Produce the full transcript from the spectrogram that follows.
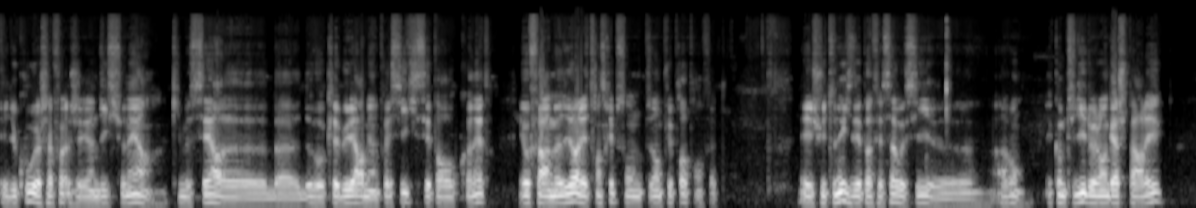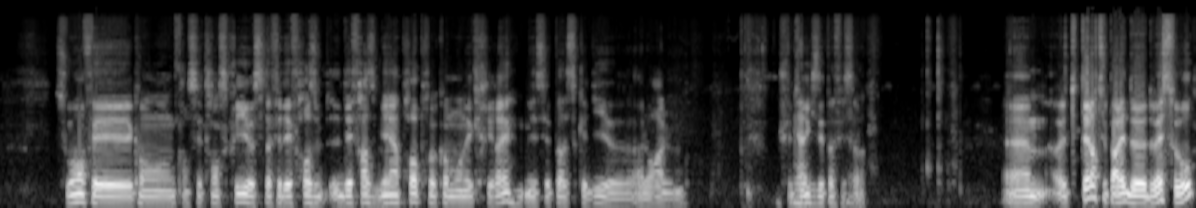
Et du coup, à chaque fois, j'ai un dictionnaire qui me sert euh, bah, de vocabulaire bien précis, qui sait pas reconnaître. Et au fur et à mesure, les transcripts sont de plus en plus propres, en fait. Et je suis étonné qu'ils aient pas fait ça aussi avant. Et comme tu dis, le langage parlé, souvent, on fait, quand, quand c'est transcrit, ça fait des phrases, des phrases bien propres comme on écrirait, mais c'est pas ce qu'est dit à l'oral. Je suis étonné qu'ils n'aient pas fait ça. Euh, tout à l'heure, tu parlais de, SEO.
